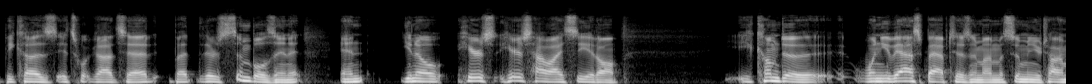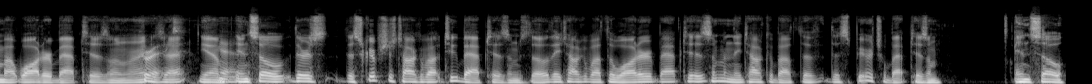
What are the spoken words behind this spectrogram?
because it's what God said, but there's symbols in it, and you know, here's here's how I see it all you come to when you've asked baptism i'm assuming you're talking about water baptism right Correct. That, yeah. yeah. and so there's the scriptures talk about two baptisms though they talk about the water baptism and they talk about the the spiritual baptism and so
